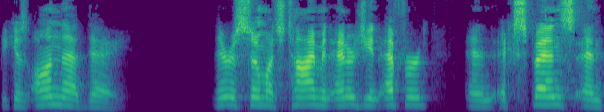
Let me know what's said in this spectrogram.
Because on that day, there is so much time and energy and effort and expense and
